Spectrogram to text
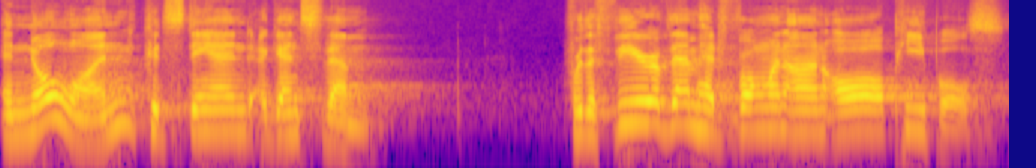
And no one could stand against them, for the fear of them had fallen on all peoples.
